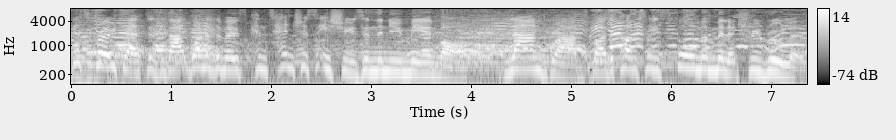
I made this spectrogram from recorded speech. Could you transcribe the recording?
This protest is about one of the most contentious issues in the new Myanmar, land grabs by the country's former military rulers.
